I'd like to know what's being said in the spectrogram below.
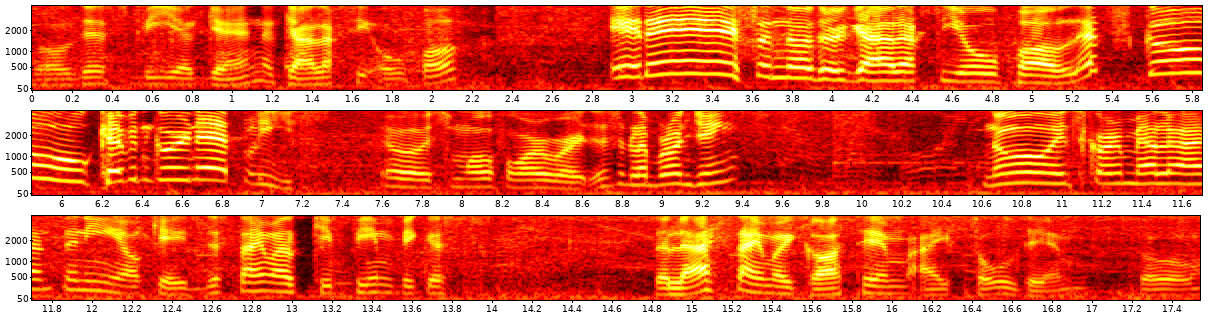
Will this be again a Galaxy Opal? It is another Galaxy Opal. Let's go! Kevin Garnett, please. Oh, small forward. Is it LeBron James? No, it's Carmelo Anthony. Okay, this time I'll keep him because the last time I got him, I sold him. So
